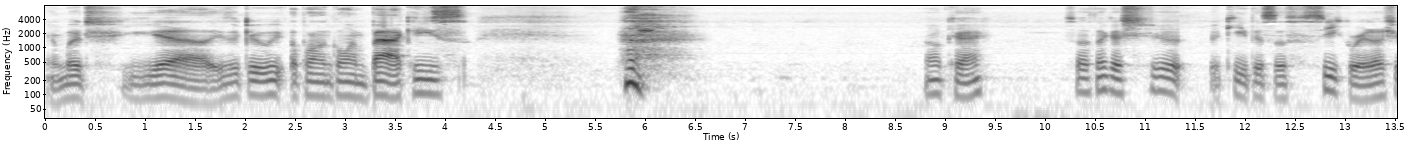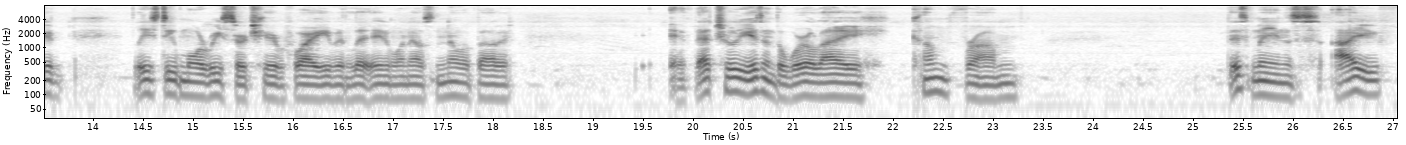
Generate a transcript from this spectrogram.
In which, yeah, Izuku, upon going back, he's. okay. So I think I should keep this a secret. I should at least do more research here before I even let anyone else know about it. If that truly isn't the world I come from, this means I've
